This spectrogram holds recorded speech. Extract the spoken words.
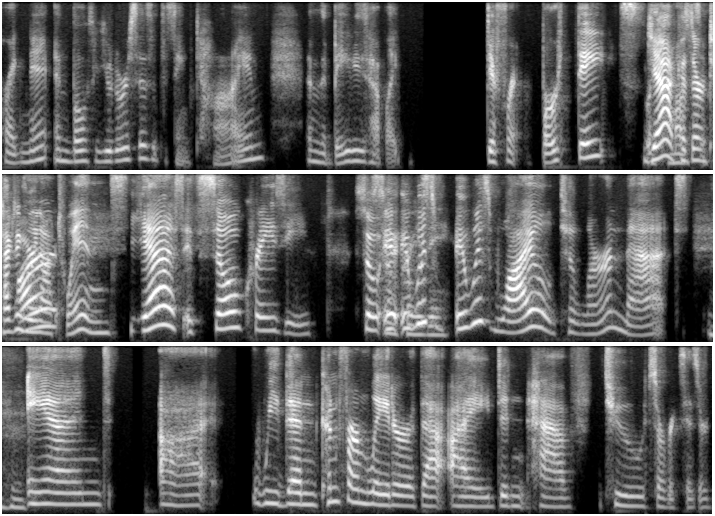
pregnant in both uteruses at the same time. And the babies have like different birth dates. like yeah, because they're technically not twins. Yes, it's so crazy. So, So it, it was it was wild to learn that. Mhm. And uh we then confirmed later that I didn't have two cervixes or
